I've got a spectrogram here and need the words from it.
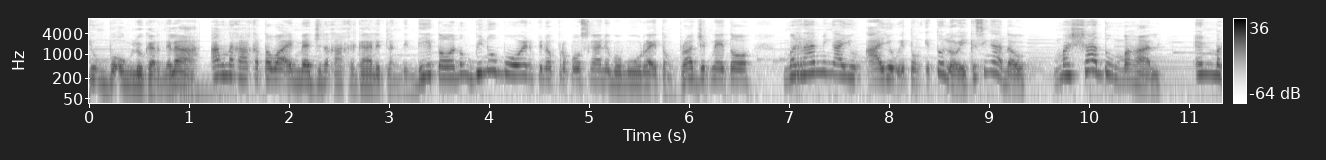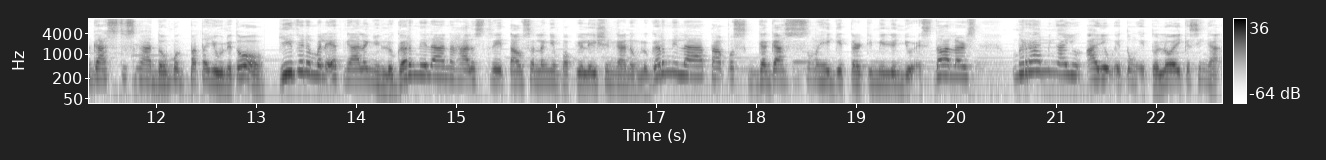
yung buong lugar nila. Ang nakakatawa and medyo nakakagalit lang din dito nung binubuo and pinopropose nga ni Wamura itong project na ito, marami nga yung ayaw itong ituloy kasi nga daw masyadong mahal and magastos nga daw magpatayo nito. Given na maliit nga lang yung lugar nila na halos 3,000 lang yung population nga ng lugar nila tapos gagastos ng mahigit 30 million US dollars, marami nga yung ayaw itong ituloy kasi nga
